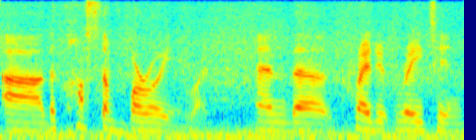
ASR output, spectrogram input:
uh, the cost of borrowing and the credit rating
